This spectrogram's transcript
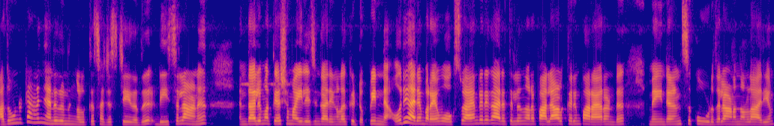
അതുകൊണ്ടിട്ടാണ് ഞാനിത് നിങ്ങൾക്ക് സജസ്റ്റ് ചെയ്തത്. ഡീസലാണ് എന്തായാലും അത്യാവശ്യം മൈലേജും കാര്യങ്ങളൊക്കെ കിട്ടും. പിന്നെ ഒരു കാര്യം പറയാം. വോക്സ് വാഗന്റെ ഒരു കാര്യത്തിൽ എന്ന് പറഞ്ഞാൽ പല ആൾക്കാരും പറയാറുണ്ട് മെയിന്റനൻസ് കൂടുതലാണെന്നുള്ള കാര്യം.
